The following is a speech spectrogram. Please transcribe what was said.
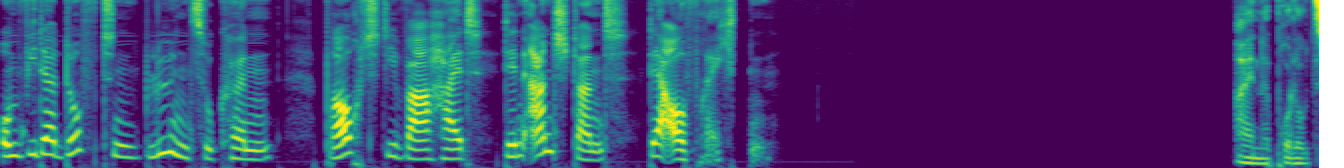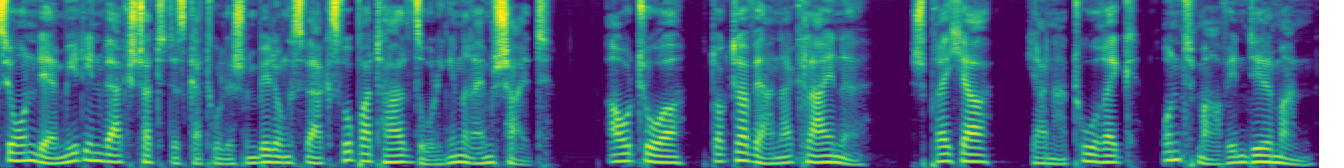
Um wieder duften, blühen zu können, braucht die Wahrheit den Anstand der Aufrechten. Eine Produktion der Medienwerkstatt des katholischen Bildungswerks Wuppertal Solingen-Remscheid. Autor Dr. Werner Kleine, Sprecher Jana Turek und Marvin Dillmann.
